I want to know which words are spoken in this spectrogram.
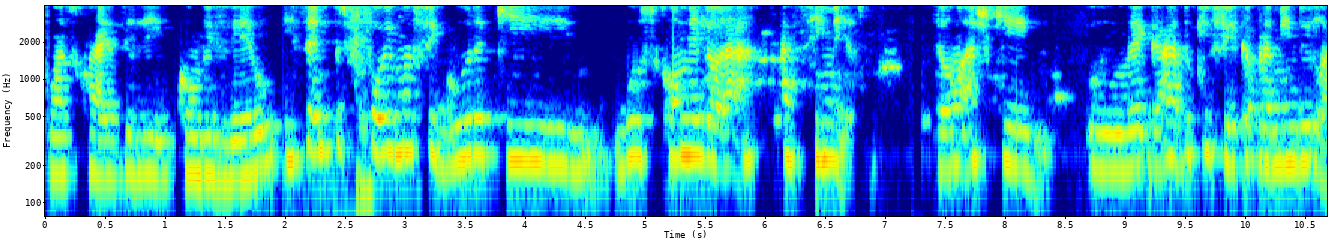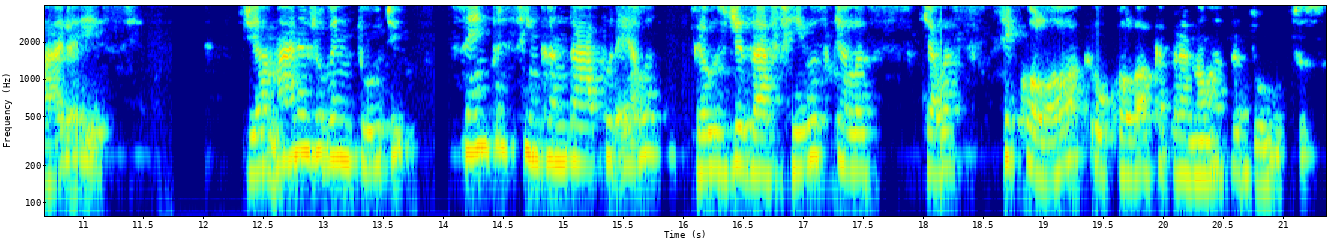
com as quais ele conviveu, e sempre foi uma figura que buscou melhorar a si mesmo. Então, acho que o legado que fica para mim do Hilário é esse: de amar a juventude, sempre se encantar por ela, pelos desafios que elas, que elas se colocam ou coloca para nós adultos.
